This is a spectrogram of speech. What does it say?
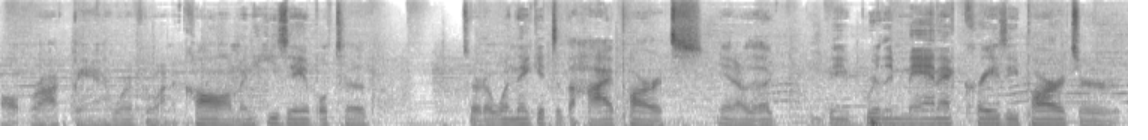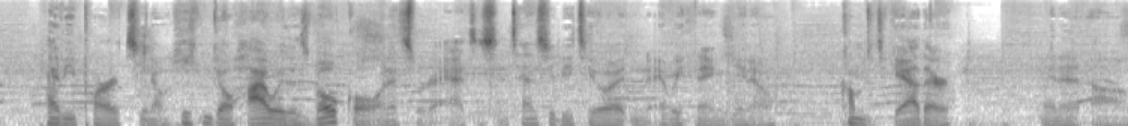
alt rock band or whatever you want to call them, and he's able to sort of when they get to the high parts, you know, the the really manic, crazy parts or heavy parts, you know, he can go high with his vocal, and it sort of adds this intensity to it, and everything, you know, comes together, and it um,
